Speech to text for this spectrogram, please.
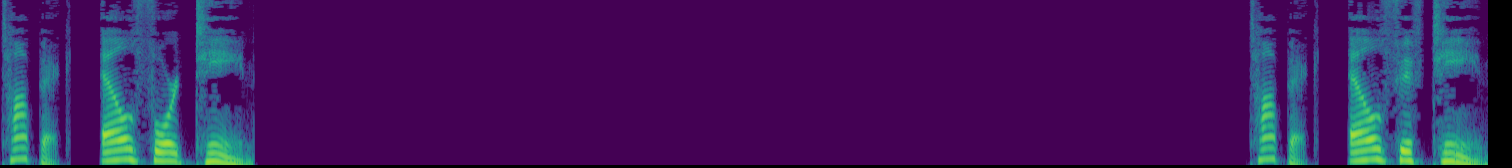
Topic. L14 Topic L15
